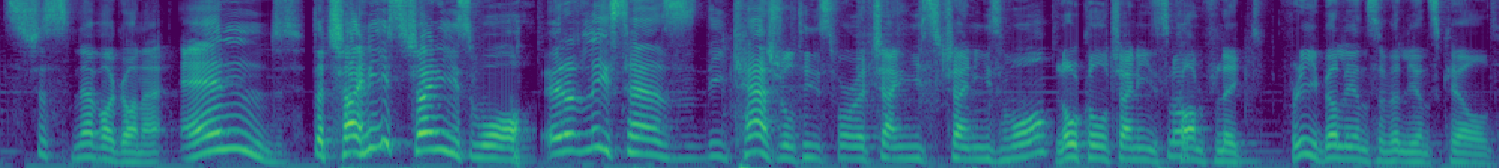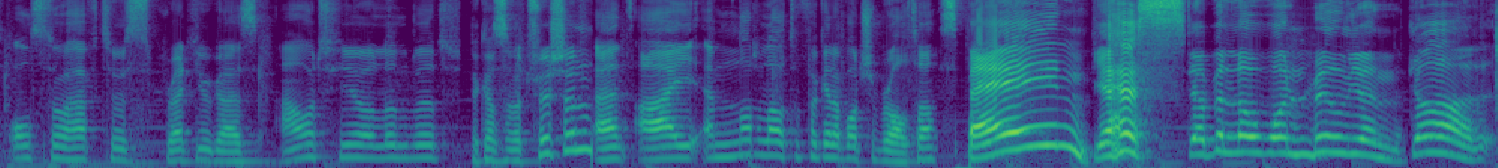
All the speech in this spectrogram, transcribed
It's just never gonna end. The Chinese-Chinese war. It at least has the casualties for a Chinese-Chinese war. Local Chinese conflict. 3 billion civilians killed. Also have to spread you guys out here a little bit because of attrition. And I am not allowed to forget about Gibraltar. Spain! Yes! They're below 1 million. God,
